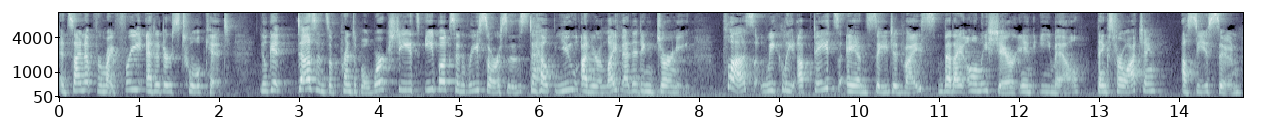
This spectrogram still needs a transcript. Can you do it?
and sign up for my free editor's toolkit. You'll get dozens of printable worksheets, ebooks, and resources to help you on your life editing journey, plus weekly updates and sage advice that I only share in email. Thanks for watching. I'll see you soon.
